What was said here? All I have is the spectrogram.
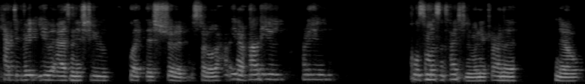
captivate you as an issue like this should. So you know how do you how do you pull someone's attention when you're trying to you know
